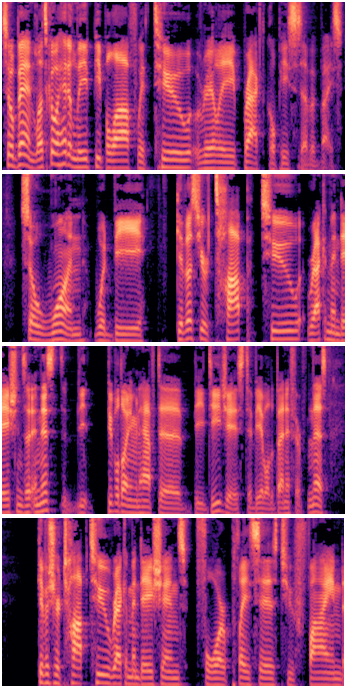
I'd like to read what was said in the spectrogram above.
So, Ben, let's go ahead and leave people off with two really practical pieces of advice. So, one would be give us your top two recommendations. And this, people don't even have to be DJs to be able to benefit from this. Give us your top two recommendations for places to find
